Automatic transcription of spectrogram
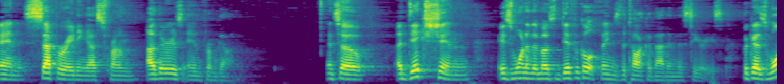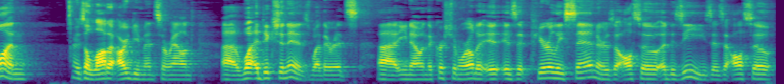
and separating us from others and from God. And so, addiction is one of the most difficult things to talk about in this series. Because, one, there's a lot of arguments around uh, what addiction is, whether it's, uh, you know, in the Christian world, is, it purely sin or is it also a disease? Is it also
